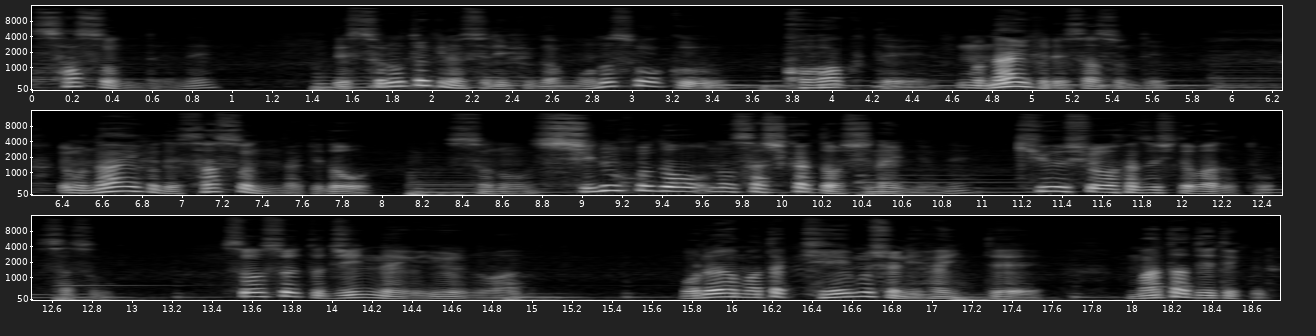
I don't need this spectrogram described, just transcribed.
刺すんだよね。で、その時のセリフがものすごく怖くて、もうナイフで刺すんで。でもナイフで刺すんだけど、その死ぬほどの刺し方をしないんだよね。急所を外してわざと刺すそうすると陣内が言うのは、俺はまた刑務所に入って、また出てくる。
